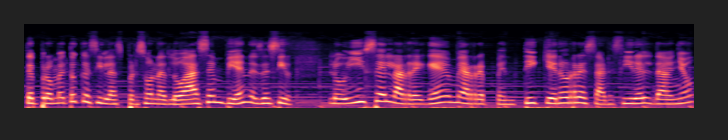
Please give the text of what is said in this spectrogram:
Te prometo que si las personas lo hacen bien, es decir, lo hice, la regué, me arrepentí, quiero resarcir el daño,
